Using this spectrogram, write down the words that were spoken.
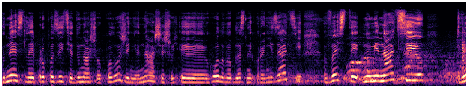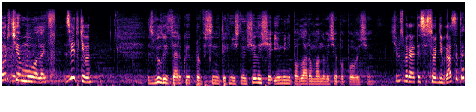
внесли пропозицію до нашого положення наші е, голови обласних організацій ввести номінацію Творча молодь. Звідки ви? З Білої церкви професійно-технічне училище імені Павла Романовича Поповича. Чим збираєтеся сьогодні вразити?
